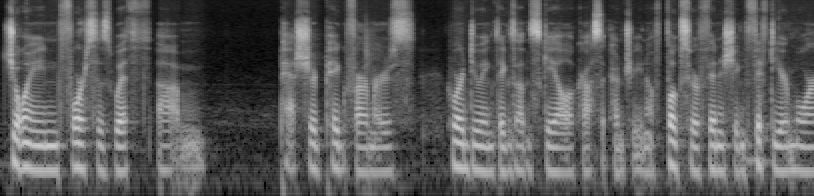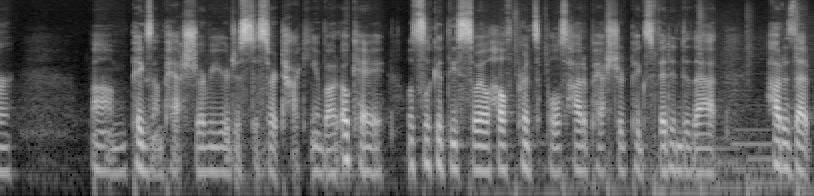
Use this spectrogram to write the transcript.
join forces with um, pastured pig farmers who are doing things on scale across the country. You know, folks who are finishing 50 or more um, pigs on pasture every year, just to start talking about, okay, let's look at these soil health principles. How do pastured pigs fit into that? How does that?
